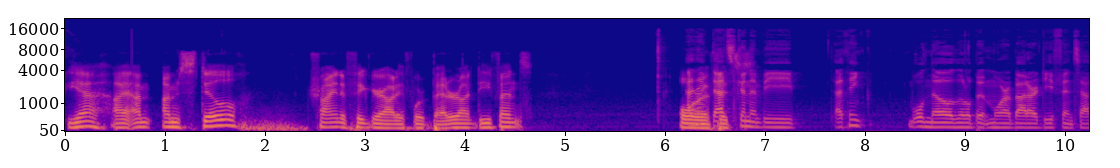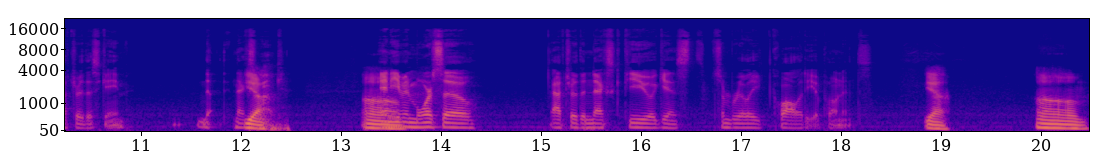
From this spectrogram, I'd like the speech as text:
Yeah, I, I'm I'm still trying to figure out if we're better on defense. or I think if that's going to be. I think we'll know a little bit more about our defense after this game ne- next Yeah. week, um, and even more so after the next few against some really quality opponents. Yeah. Um,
